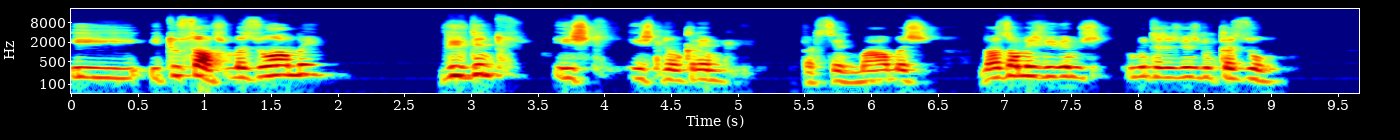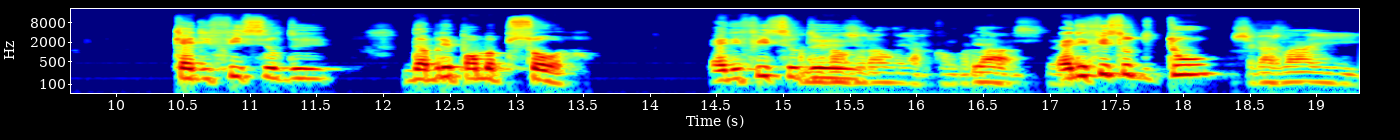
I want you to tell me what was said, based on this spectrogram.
e, e tu sofres, mas o homem vive dentro isto, isto não queremos parecer mal, mas nós homens vivemos muitas das vezes num casulo que é difícil de, de abrir para uma pessoa. É difícil de. geral, yeah. É difícil de tu Chegares lá e.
